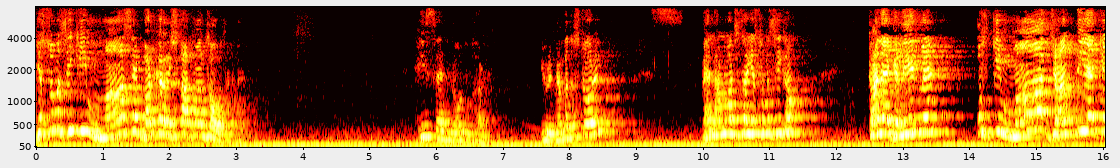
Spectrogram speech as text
یسو مسیح کی ماں سے بڑھ کر رشتہ کون سا ہو سکتا He said no to her. You remember the story? پہلا معجزہ یسو مسیح کا کانا گلیل میں اس کی ماں جانتی ہے کہ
